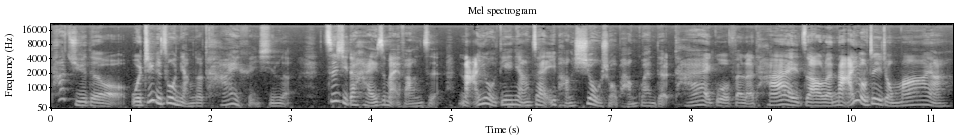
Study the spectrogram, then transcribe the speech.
她觉得哦，我这个做娘的太狠心了，自己的孩子买房子，哪有爹娘在一旁袖手旁观的？太过分了，太糟了，哪有这种妈呀？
